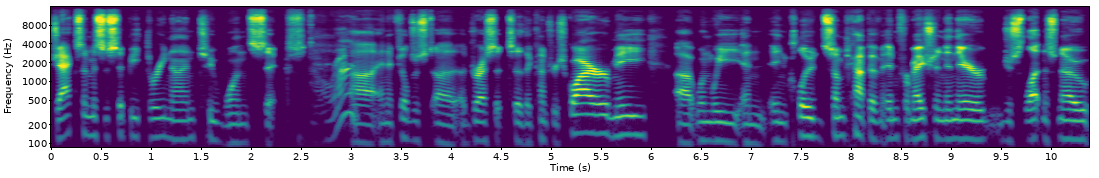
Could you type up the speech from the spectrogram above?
Jackson, Mississippi 39216. all right. Uh, and if you'll just uh, address it to the country squire, me, uh, when we and include some type of information in there, just letting us know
